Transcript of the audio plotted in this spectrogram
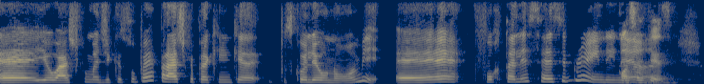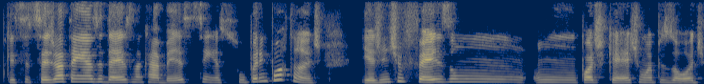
É, eu acho que uma dica super prática para quem quer escolher o nome é fortalecer esse branding, né? Com certeza. Ana? Porque se você já tem as ideias na cabeça, sim, é super importante. E a gente fez um, um podcast, um episódio,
